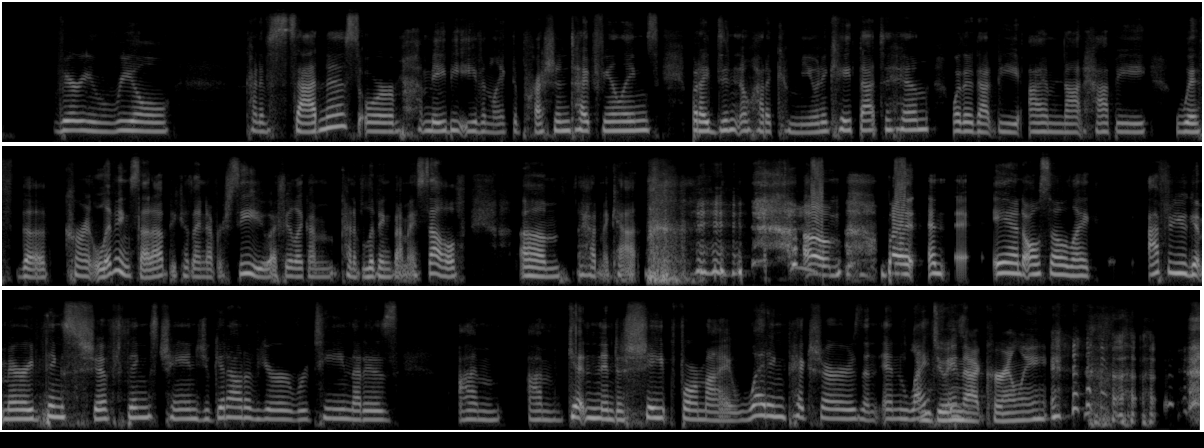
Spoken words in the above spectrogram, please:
very real kind of sadness or maybe even like depression type feelings, but I didn't know how to communicate that to him, whether that be I'm not happy with the current living setup because I never see you. I feel like I'm kind of living by myself. Um, I had my cat. um, but and and also like after you get married, things shift, things change. You get out of your routine that is I'm I'm getting into shape for my wedding pictures and and life I'm doing is- that currently.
